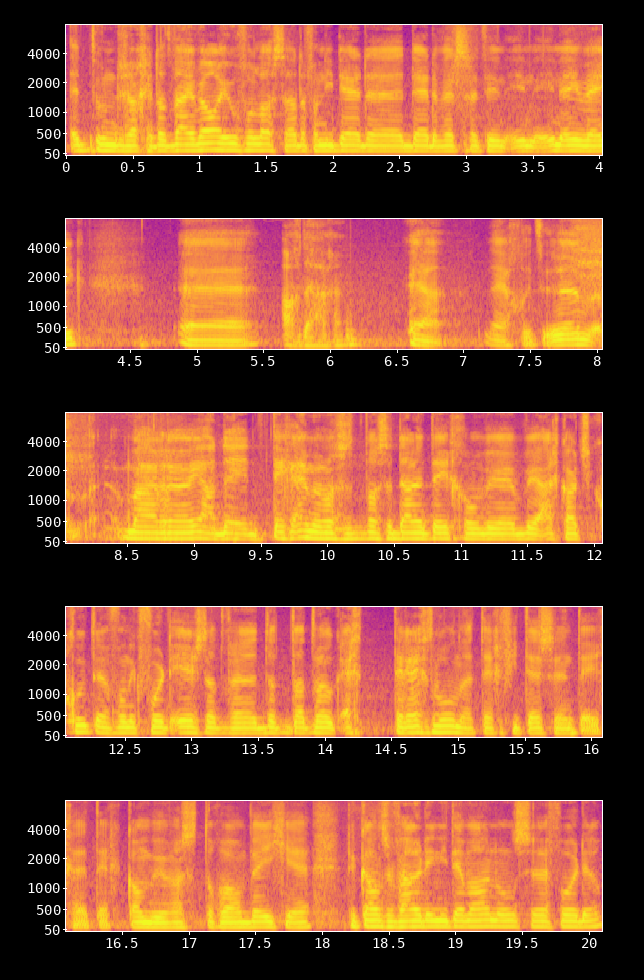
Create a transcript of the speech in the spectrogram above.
En toen zag je dat wij wel heel veel last hadden van die derde, derde wedstrijd in, in, in één week. Acht dagen. Ja. Nou goed. Uh, maar uh, ja, nee, tegen Emmen was het, was het daarentegen gewoon weer, weer eigenlijk hartstikke goed. En vond ik voor het eerst dat we, dat, dat we ook echt terecht wonnen. Tegen Vitesse en tegen, tegen Cambuur was het toch wel een beetje de kansenverhouding niet helemaal in ons uh, voordeel.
